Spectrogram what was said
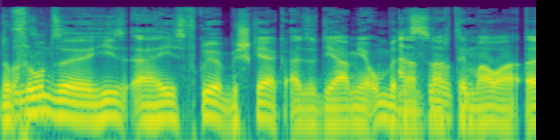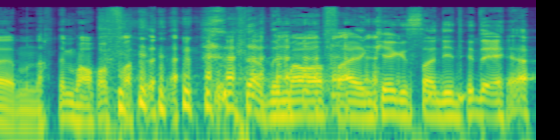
Nur Frunze hieß, äh, hieß früher Bischkek, also die haben ja umbenannt so, nach okay. dem Mauer, äh, nach dem Mauerfall, nach dem Mauerfall in Kirgisistan, die DDR,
